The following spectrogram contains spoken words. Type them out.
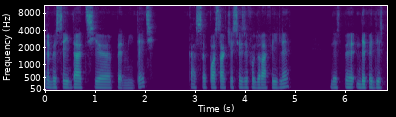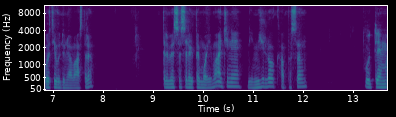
Trebuie să-i dați uh, permiteți ca să poată să acceseze fotografiile de pe dispozitivul dumneavoastră. Trebuie să selectăm o imagine din mijloc, apăsăm. Putem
